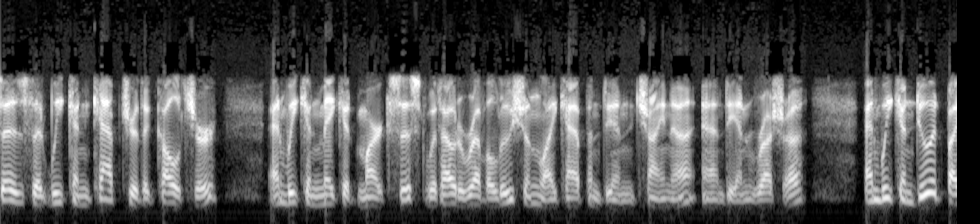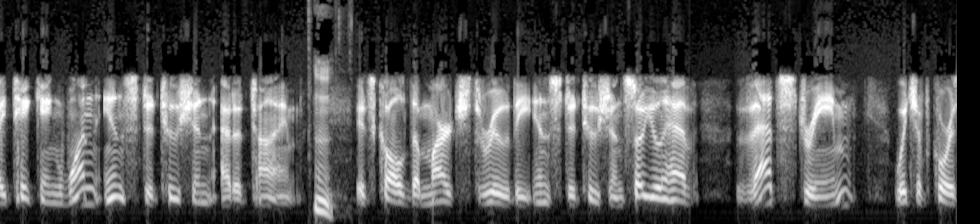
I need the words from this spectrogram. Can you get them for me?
says that we can capture the culture and we can make it Marxist without a revolution like happened in China and in Russia. And we can do it by taking one institution at a time. Mm. It's called the march through the institution. So you have that stream which of course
